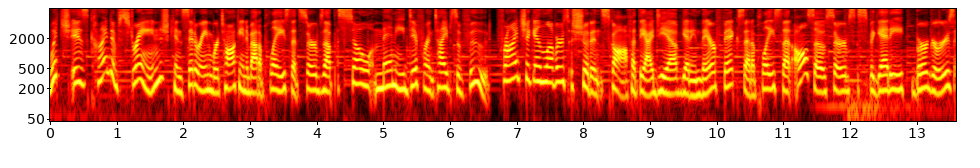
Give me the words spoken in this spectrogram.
which is kind of strange considering we're talking about a place that serves up so many different types of food. Fried chicken lovers shouldn't scoff at the idea of getting their fix at a place that also serves spaghetti, burgers,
